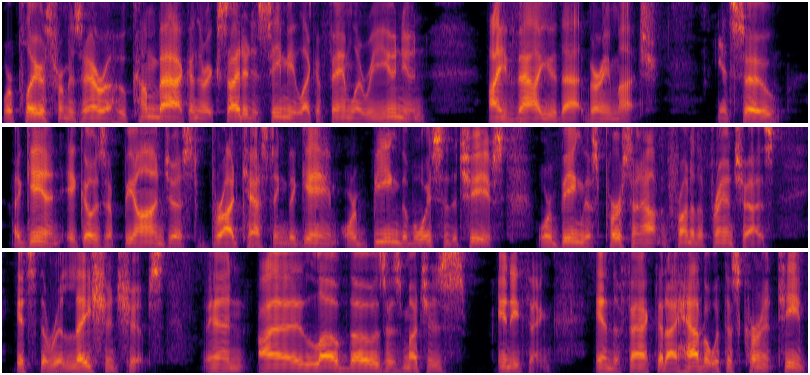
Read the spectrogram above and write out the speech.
or players from his era who come back and they're excited to see me like a family reunion, I value that very much. And so, again, it goes beyond just broadcasting the game or being the voice of the Chiefs or being this person out in front of the franchise. It's the relationships. And I love those as much as anything. And the fact that I have it with this current team.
